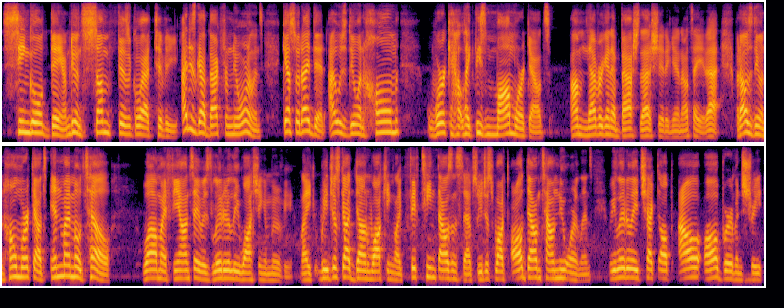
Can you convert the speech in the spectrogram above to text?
single day. I'm doing some physical activity. I just got back from New Orleans. Guess what I did? I was doing home workout like these mom workouts. I'm never going to bash that shit again, I'll tell you that. But I was doing home workouts in my motel while my fiance was literally watching a movie. Like we just got done walking like 15,000 steps. We just walked all downtown New Orleans. We literally checked up all, all Bourbon Street.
